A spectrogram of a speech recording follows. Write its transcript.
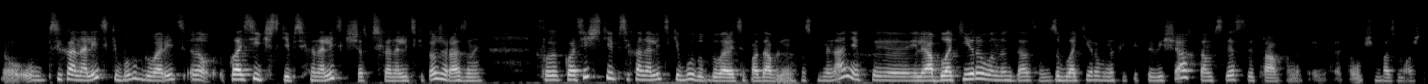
Ну, психоаналитики будут говорить, ну, классические психоаналитики, сейчас психоаналитики тоже разные, классические психоаналитики будут говорить о подавленных воспоминаниях э, или о блокированных, да, заблокированных каких-то вещах, там, вследствие травмы, например. Это, в общем, возможно.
